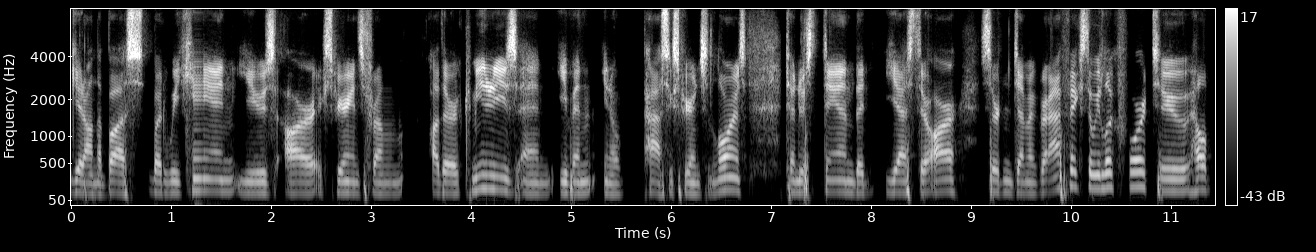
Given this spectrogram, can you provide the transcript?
get on the bus, but we can use our experience from other communities and even you know past experience in Lawrence to understand that yes, there are certain demographics that we look for to help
